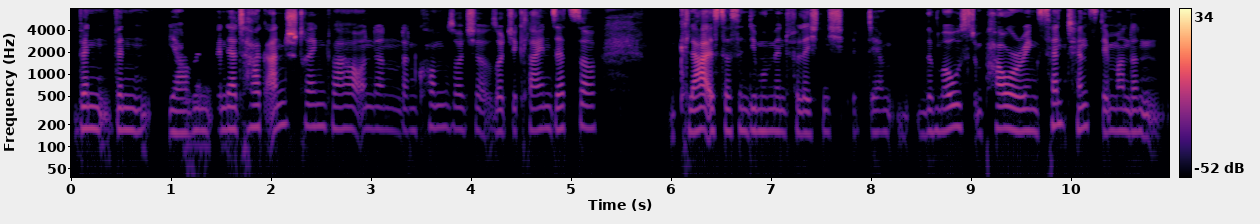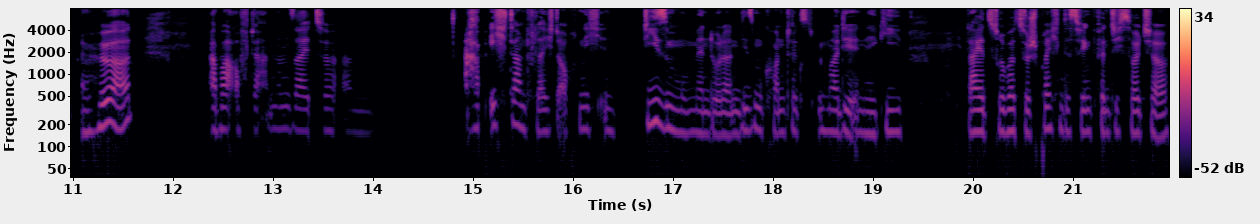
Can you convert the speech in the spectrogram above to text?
wenn, wenn, ja, wenn, wenn der Tag anstrengend war und dann, dann kommen solche, solche kleinen Sätze, klar ist das in dem Moment vielleicht nicht der the most empowering sentence, den man dann hört, aber auf der anderen Seite ähm, habe ich dann vielleicht auch nicht in diesem Moment oder in diesem Kontext immer die Energie, da jetzt drüber zu sprechen. Deswegen finde ich solche,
